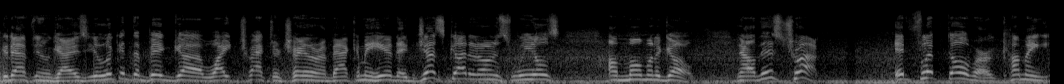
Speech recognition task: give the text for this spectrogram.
Good afternoon, guys. You look at the big uh, white tractor trailer in back of me here. They just got it on its wheels a moment ago. Now, this truck it flipped over coming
